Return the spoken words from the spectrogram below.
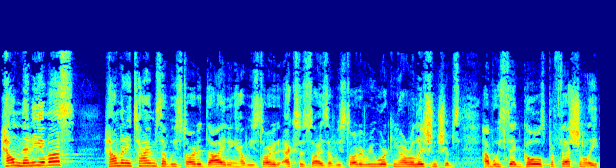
How many of us how many times have we started dieting? Have we started exercise? Have we started reworking our relationships? Have we set goals professionally,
